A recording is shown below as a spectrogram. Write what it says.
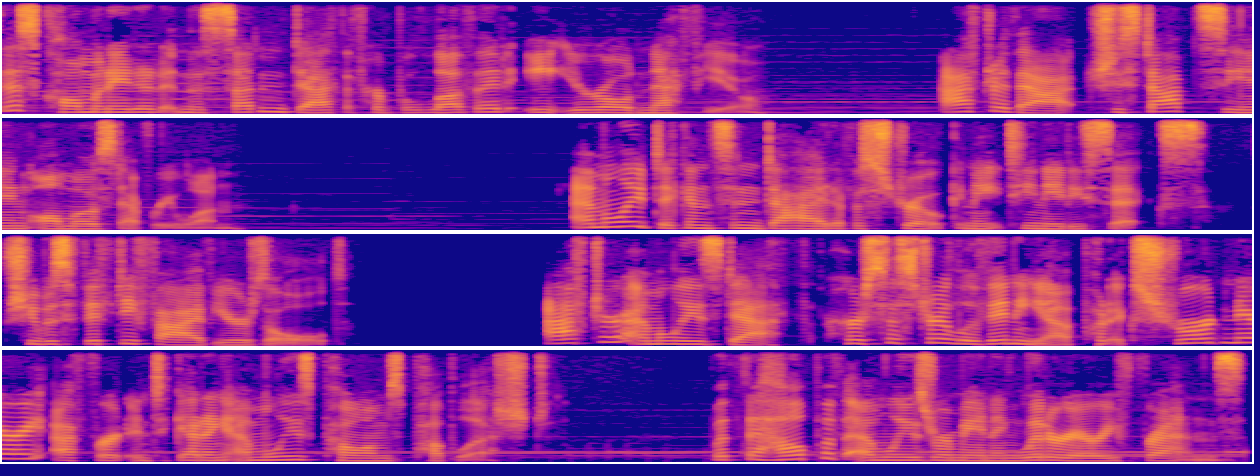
This culminated in the sudden death of her beloved eight year old nephew. After that, she stopped seeing almost everyone. Emily Dickinson died of a stroke in 1886. She was 55 years old. After Emily's death, her sister Lavinia put extraordinary effort into getting Emily's poems published. With the help of Emily's remaining literary friends,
